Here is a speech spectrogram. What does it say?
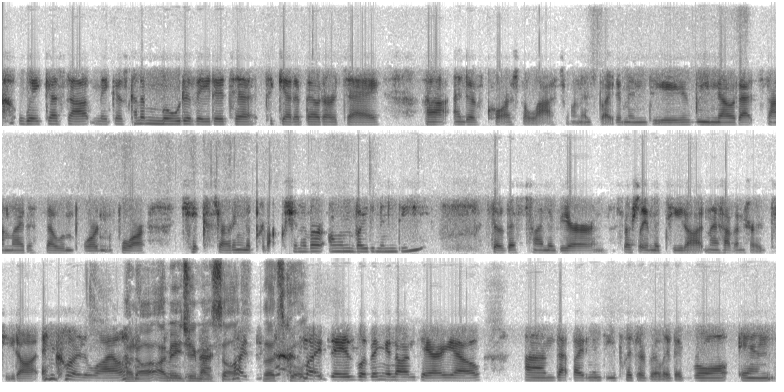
wake us up, make us kind of motivated to, to get about our day. Uh, and of course, the last one is vitamin D. We know that sunlight is so important for kickstarting the production of our own vitamin D. So this time of year, and especially in the T dot, and I haven't heard T dot in quite a while. I know I'm aging myself. My, That's cool. My days living in Ontario um, that vitamin D plays a really big role in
